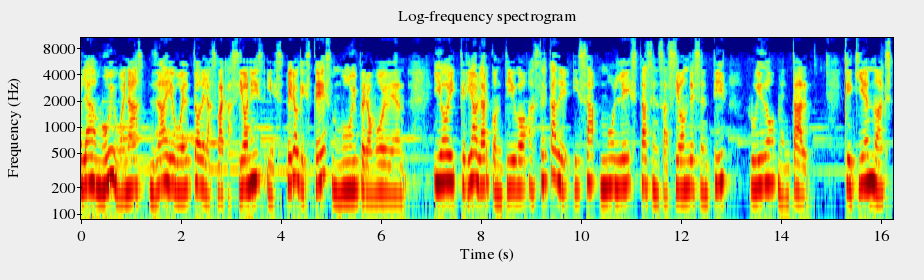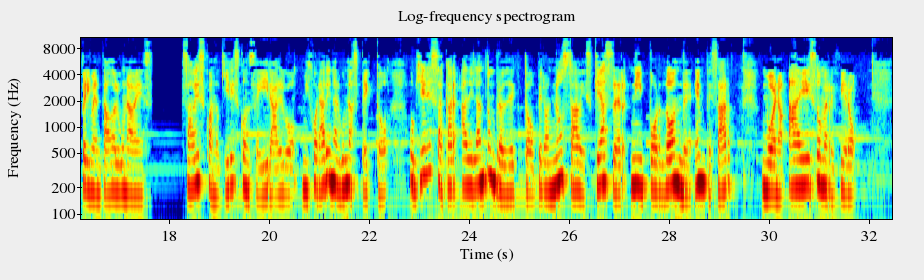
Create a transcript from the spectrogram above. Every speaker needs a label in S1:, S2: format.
S1: Hola, muy buenas. Ya he vuelto de las vacaciones y espero que estés muy pero muy bien. Y hoy quería hablar contigo acerca de esa molesta sensación de sentir ruido mental, que quién no ha experimentado alguna vez. ¿Sabes cuando quieres conseguir algo, mejorar en algún aspecto o quieres sacar adelante un proyecto pero no sabes qué hacer ni por dónde empezar? Bueno, a eso me refiero.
